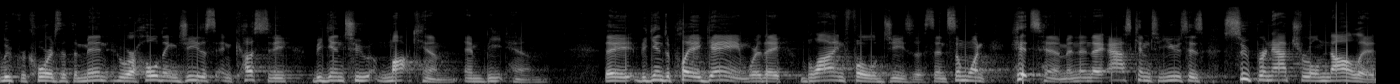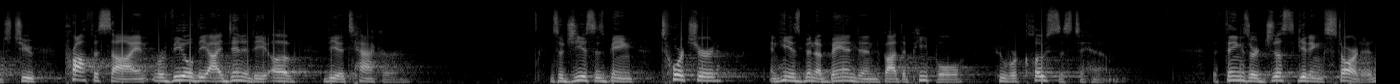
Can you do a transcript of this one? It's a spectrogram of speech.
Luke records that the men who are holding Jesus in custody begin to mock him and beat him. They begin to play a game where they blindfold Jesus and someone hits him, and then they ask him to use his supernatural knowledge to prophesy and reveal the identity of the attacker. And so Jesus is being tortured, and he has been abandoned by the people who were closest to him. But things are just getting started,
